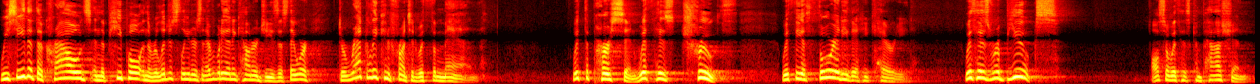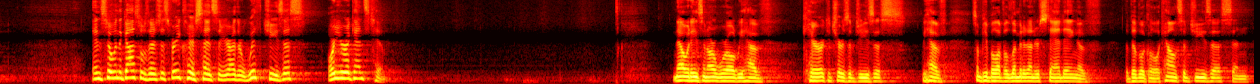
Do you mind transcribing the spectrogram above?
we see that the crowds and the people and the religious leaders and everybody that encountered Jesus, they were directly confronted with the man with the person, with his truth, with the authority that he carried, with his rebukes, also with his compassion. And so in the Gospels, there's this very clear sense that you're either with Jesus or you're against him. Nowadays in our world, we have caricatures of Jesus. We have some people have a limited understanding of the biblical accounts of Jesus and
